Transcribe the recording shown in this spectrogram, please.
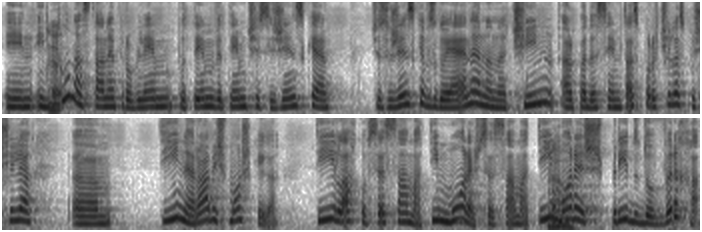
In, in Ja. tu nastane problem potem v tem, če, si ženske, če so ženske vzgojene na način, ali pa da se jim ta sporočila spošilja, um, ti ne rabiš moškega, ti lahko vse sama, ti moreš vse sama, ti Ja. moreš priti do vrha.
